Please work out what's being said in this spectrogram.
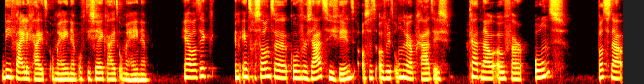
die veiligheid om me heen heb of die zekerheid om me heen heb? Ja, wat ik een interessante conversatie vind als het over dit onderwerp gaat, is: gaat het nou over ons? Wat is nou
